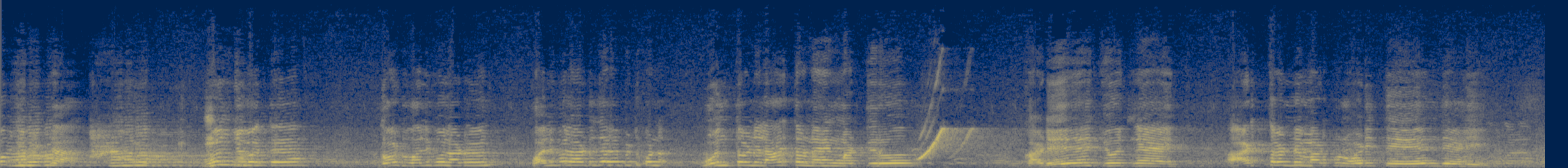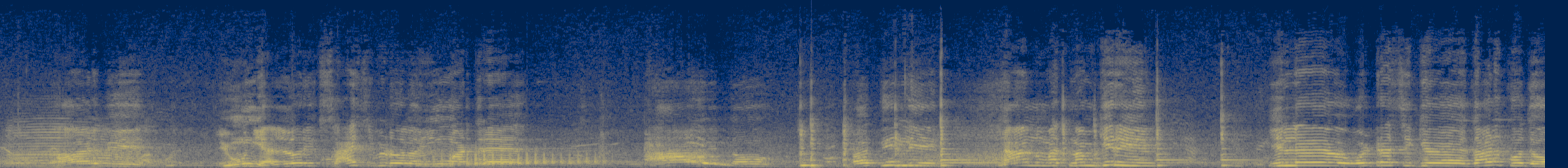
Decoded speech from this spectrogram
ಒಬ್ಜಿ ಬಿಟ್ಟ. ಮುಂಜು ಮತ್ತೆ ದೊಡ್ಡ ವಾಲಿಬಾಲ್ ಆಡೋ ವಾಲಿಬಾಲ್ ಆಡೋದೆಲ್ಲ ಬಿಟ್ಕೊಂಡು ಒಂದ್ ತೊಂಡೆಲ್ಲ ಆರ್ ತೊಂಡ ಹೆಂಗ್ ಮಾಡ್ತಿರು? ಕಡೇ ಯೋಚನೆ ಆಯ್ತು. ಆಡ್ ತೊಂಡೆ ಮಾಡ್ಕೊಂಡು ಹೊಡಿತೆ ಅಂತೇಳಿ ಆಡ್ವಿ ಇವನ್ ಎಲ್ಲರಿಗೆ ಸಾಯಿಸಿ ಬಿಡುವಲ್ಲ ಹಿಂಗ್ ಮಾಡಿದ್ರೆ. ಅದಿರ್ಲಿ ನಾನು ಮತ್ತೆ ನಮ್ ಗಿರಿ ಇಲ್ಲೇ ಒಡ್ರಸಿಗೆ ಗಾಳಕ್ ಹೋದು.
